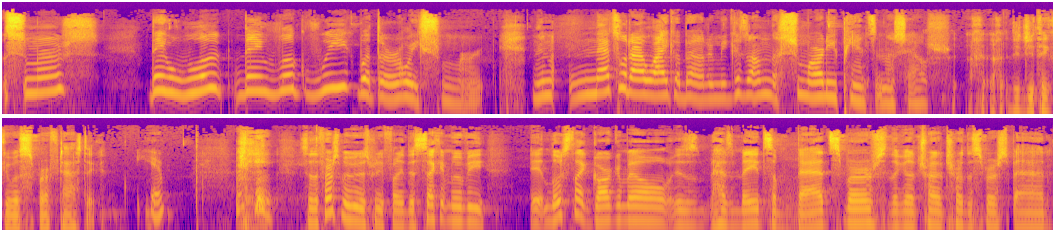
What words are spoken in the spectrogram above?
Smurfs they look they look weak, but they're really smart, and, and that's what I like about them because I'm the smarty pants in this house. did you think it was Smurftastic? Yep. So the first movie was pretty funny. The second movie, it looks like Gargamel is has made some bad Smurfs. And they're going to try to turn the Smurfs bad.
